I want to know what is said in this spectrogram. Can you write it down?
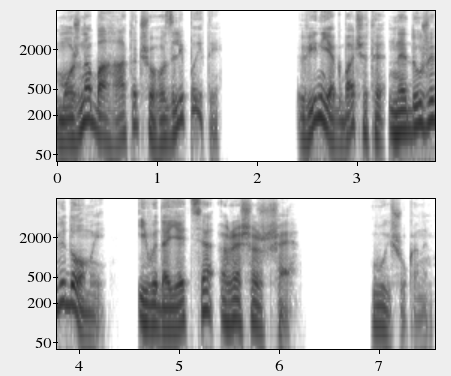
можна багато чого зліпити. Він, як бачите, не дуже відомий і видається решерше вишуканим.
